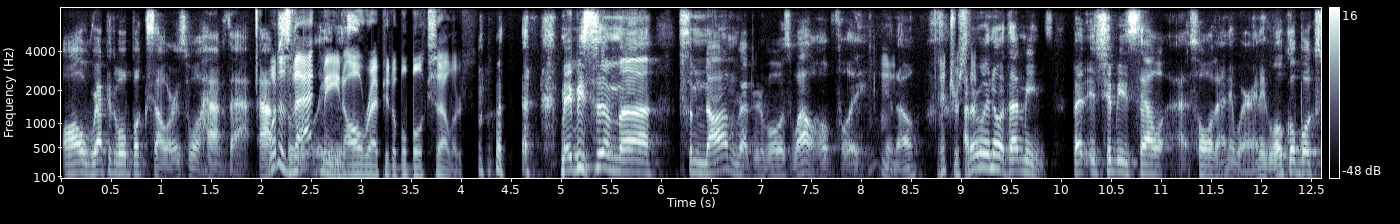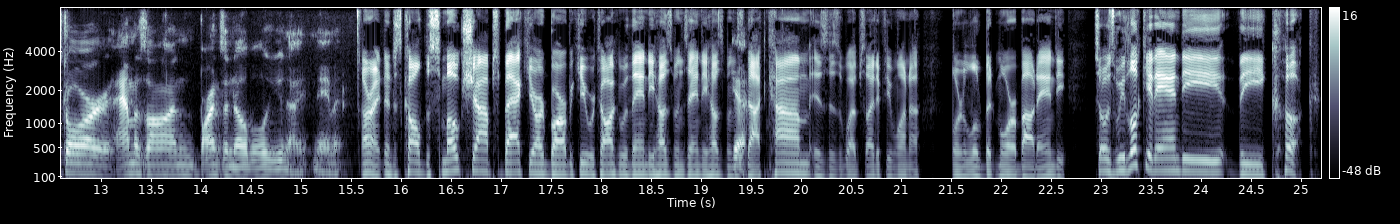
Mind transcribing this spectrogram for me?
all reputable booksellers will have that. What does that mean? All reputable booksellers. Maybe some uh, some non reputable as well. Hopefully, you know. Hmm. Interesting. I don't really know what that means, but it should be sell, sold anywhere. Any local bookstore, Amazon, Barnes and Noble, you know, name it. All right, and it's called the Smoke Shop's Backyard Barbecue. We're talking with Andy Husbands. AndyHusbands.com is his website if you want to learn a little bit more about Andy. So as we look at Andy the cook,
